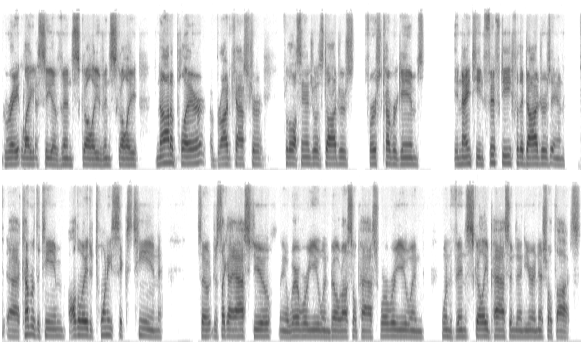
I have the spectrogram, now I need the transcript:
great legacy of Vin Scully. Vin Scully, not a player, a broadcaster for the Los Angeles Dodgers, first cover games in 1950 for the Dodgers and uh, covered the team all the way to 2016 so just like I asked you, you know, where were you when Bill Russell passed? Where were you when when Vin Scully passed? And then your initial thoughts.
